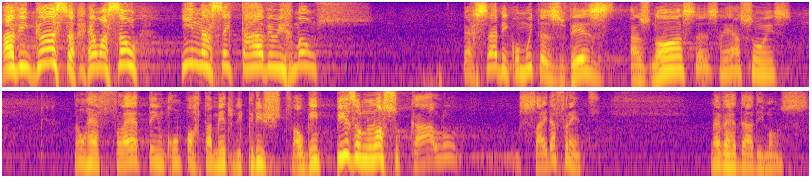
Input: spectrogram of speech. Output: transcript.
A vingança é uma ação inaceitável, irmãos. Percebem como muitas vezes as nossas reações não refletem o comportamento de Cristo. Alguém pisa no nosso calo, sai da frente. Não é verdade, irmãos?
